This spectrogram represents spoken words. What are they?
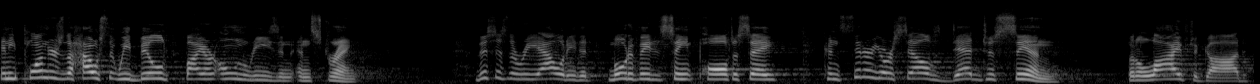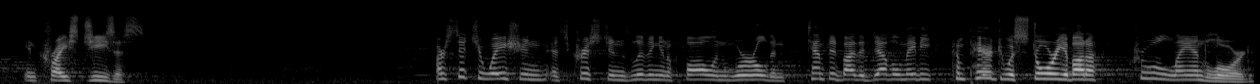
and he plunders the house that we build by our own reason and strength. This is the reality that motivated St. Paul to say, Consider yourselves dead to sin, but alive to God in Christ Jesus. Our situation as Christians living in a fallen world and tempted by the devil may be compared to a story about a cruel landlord.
